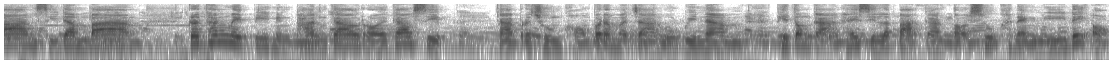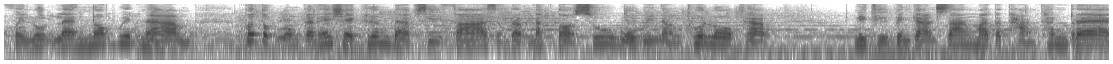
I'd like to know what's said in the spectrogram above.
บ้าง สีดำบ้าง กระทั่งในปี 1990 การประชุมของปรมาจารย์ววีนัมที่ต้องการให้ศิลปะการต่อสู้แขนงนี้ได้ออกไปโลดแล่นนอกเวียดนาม ก็ตกลงกันให้ใช้เครื่องแบบสีฟ้าสำหรับนักต่อสู้ววีนัมทั่วโลกครับนี่ถือเป็นการสร้างมาตรฐานขั้นแรก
